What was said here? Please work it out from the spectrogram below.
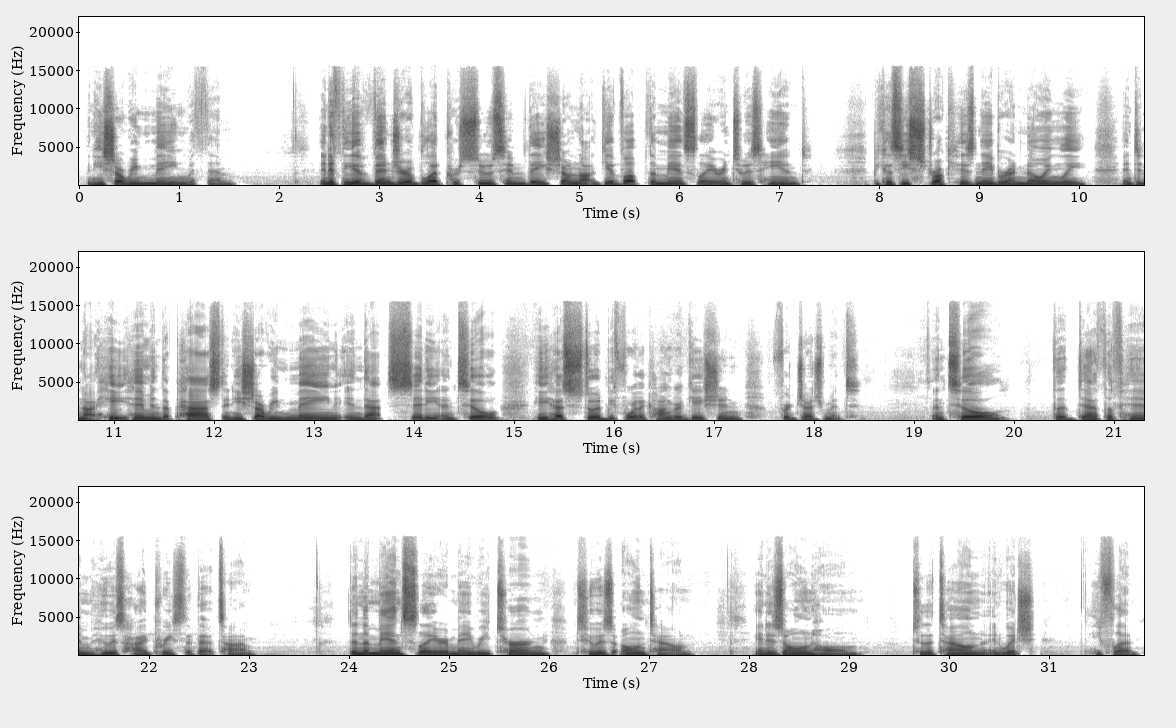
and he shall remain with them. And if the avenger of blood pursues him, they shall not give up the manslayer into his hand because he struck his neighbor unknowingly and did not hate him in the past, and he shall remain in that city until he has stood before the congregation for judgment, until the death of him who is high priest at that time. Then the manslayer may return to his own town and his own home, to the town in which he fled.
